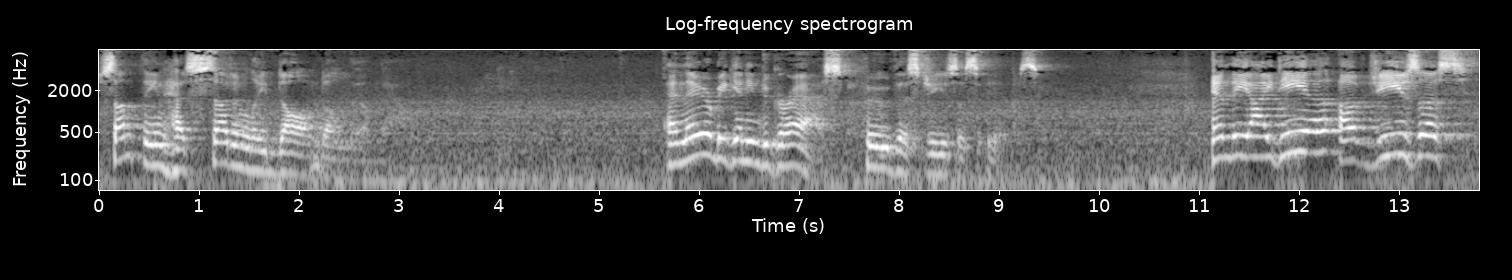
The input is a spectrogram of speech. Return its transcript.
Something has suddenly dawned on them now. And they are beginning to grasp who this Jesus is. And the idea of Jesus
